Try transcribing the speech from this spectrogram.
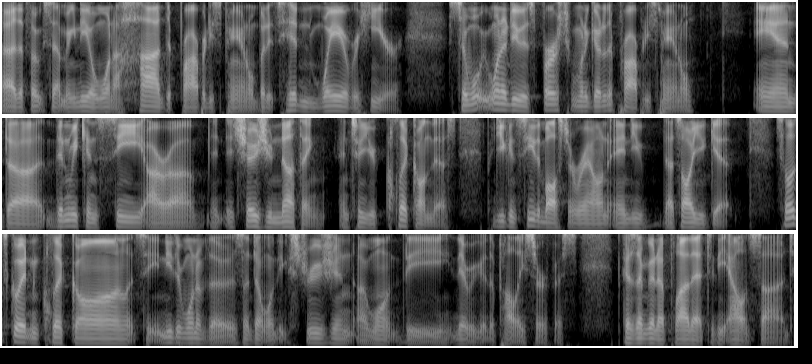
uh, the folks at McNeel want to hide the properties panel, but it's hidden way over here. So what we want to do is first we want to go to the properties panel and uh, then we can see our, uh, it, shows you nothing until you click on this, but you can see the Boston Round and you that's all you get. So let's go ahead and click on, let's see, neither one of those. I don't want the extrusion. I want the, there we go, the poly surface because I'm going to apply that to the outside.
